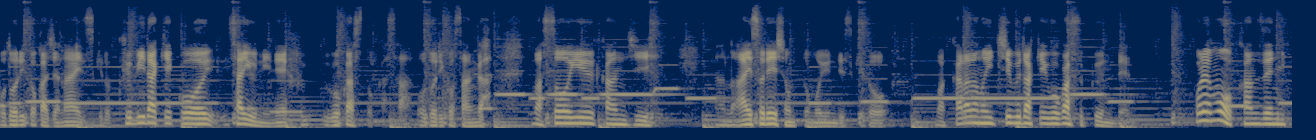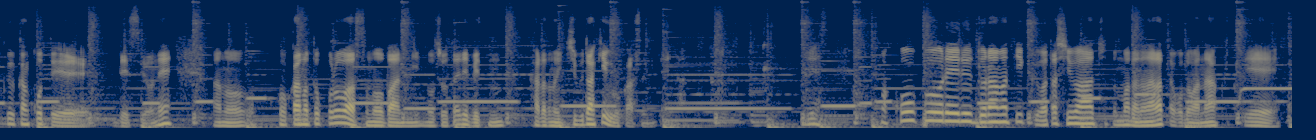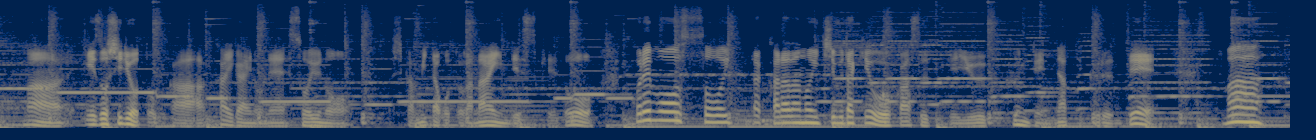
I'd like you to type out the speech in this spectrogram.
踊りとかじゃないですけど、首だけこう左右にね、動かすとかさ、踊り子さんが。まあそういう感じ、あの、アイソレーションとも言うんですけど、まあ体の一部だけ動かす訓練これもう完全に空間固定ですよね。あの、他のところはその場の状態で別に体の一部だけ動かすみたいな。で、まあ、コーポレルドラマティック、私はちょっとまだ習ったことがなくて、まあ、映像資料とか海外のね、そういうのしか見たことがないんですけど、これもそういった体の一部だけを動かすっていう訓練になってくるんで、まあ、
